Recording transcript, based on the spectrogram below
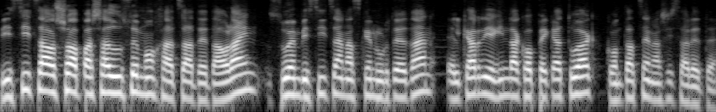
Bizitza osoa pasa duzuen monjatzat eta orain, zuen bizitzan azken urteetan, elkarri egindako pekatuak kontatzen hasi zarete.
